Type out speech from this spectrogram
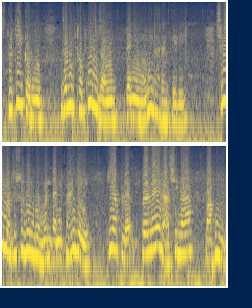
स्तुती करून जणू थकून जाऊन त्यांनी मौन धारण केले. श्री मधुसूदन भगवंतांनी पाहिले की आपलं प्रलय राशीला पाहून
